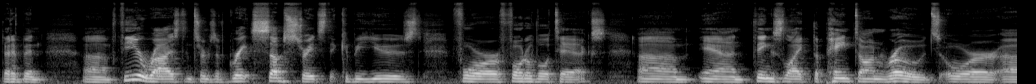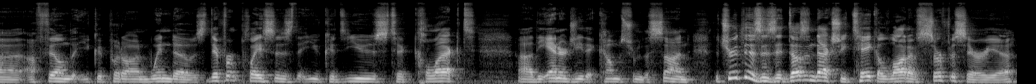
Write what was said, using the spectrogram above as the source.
that have been um, theorized in terms of great substrates that could be used for photovoltaics. Um, and things like the paint on roads or uh, a film that you could put on windows, different places that you could use to collect uh, the energy that comes from the sun. The truth is, is it doesn't actually take a lot of surface area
